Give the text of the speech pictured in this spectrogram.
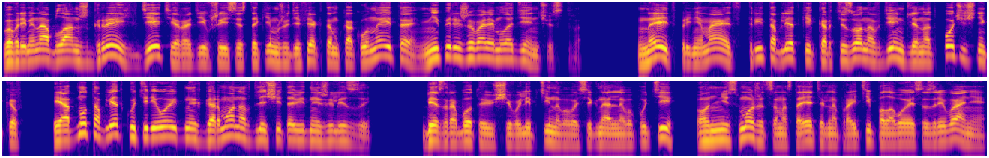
Во времена Бланш Грей дети, родившиеся с таким же дефектом, как у Нейта, не переживали младенчество. Нейт принимает три таблетки кортизона в день для надпочечников и одну таблетку тиреоидных гормонов для щитовидной железы. Без работающего лептинового сигнального пути он не сможет самостоятельно пройти половое созревание,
